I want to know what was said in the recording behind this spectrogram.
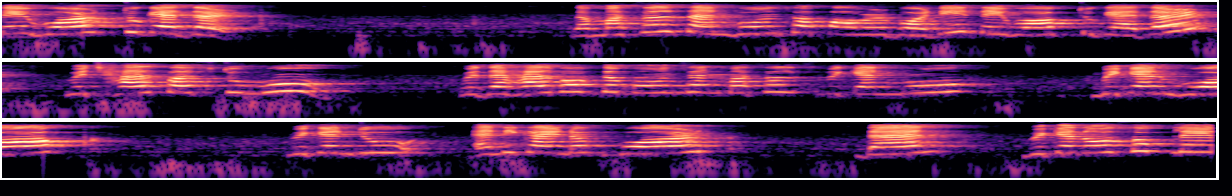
they work together the muscles and bones of our body, they work together which help us to move. With the help of the bones and muscles, we can move, we can walk, we can do any kind of work. Then we can also play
